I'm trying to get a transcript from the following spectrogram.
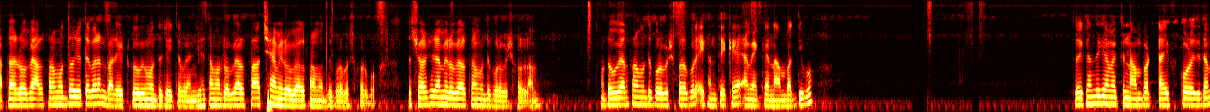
আপনার রবি আলফার মধ্যেও যেতে পারেন বা রেড কবির মধ্যে যেতে পারেন। যেহেতু আমার রবি আলফা আছে, আমি রবি আলফার মধ্যে প্রবেশ করব। তো সরাসরি আমি রবি আলফার মধ্যে প্রবেশ করলাম। রবি আলফার মধ্যে প্রবেশ করার পরে এখান থেকে আমি একটা নাম্বার দিব। তো এখান থেকে আমি একটা নাম্বার টাইপ করে দিলাম,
